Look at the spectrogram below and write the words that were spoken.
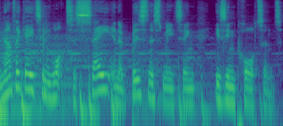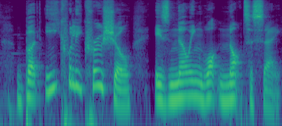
Navigating what to say in a business meeting is important, but equally crucial is knowing what not to say.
